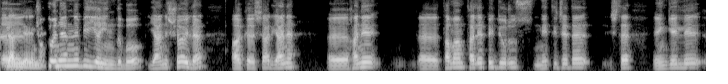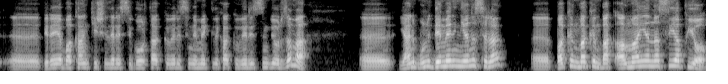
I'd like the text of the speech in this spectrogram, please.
Güzel bir yayındı. Çok önemli bir yayındı bu. Yani şöyle arkadaşlar yani e, hani e, tamam talep ediyoruz. Neticede işte engelli e, bireye bakan kişilere sigorta hakkı verilsin, emeklilik hakkı verilsin diyoruz ama e, yani bunu demenin yanı sıra e, bakın bakın bak Almanya nasıl yapıyor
